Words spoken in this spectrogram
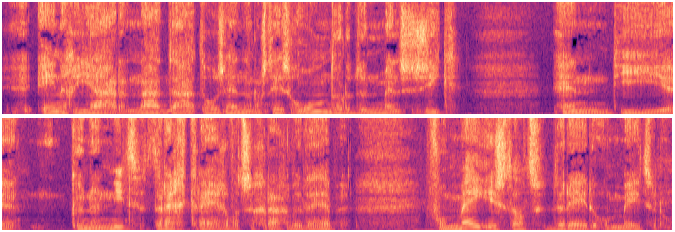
eh, enige jaren na dato... zijn er nog steeds honderden mensen ziek. En die uh, kunnen niet terecht krijgen wat ze graag willen hebben. Voor mij is dat de reden om mee te doen.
